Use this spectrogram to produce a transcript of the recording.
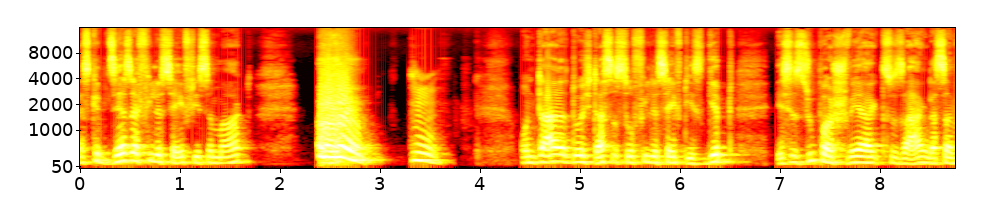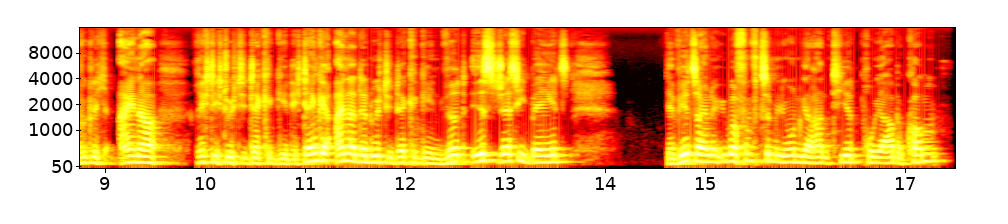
es gibt sehr, sehr viele Safeties im Markt. Und dadurch, dass es so viele Safeties gibt, ist es super schwer zu sagen, dass da wirklich einer richtig durch die Decke geht. Ich denke, einer, der durch die Decke gehen wird, ist Jesse Bates. Der wird seine über 15 Millionen garantiert pro Jahr bekommen.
